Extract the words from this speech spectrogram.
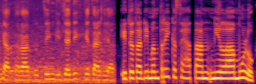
nggak terlalu tinggi. Jadi kita lihat. Itu tadi Menteri Kesehatan Nila Muluk.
